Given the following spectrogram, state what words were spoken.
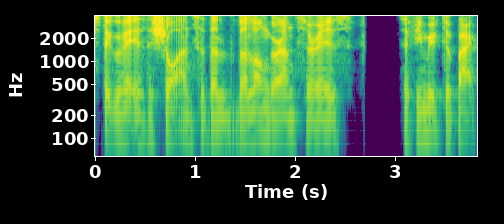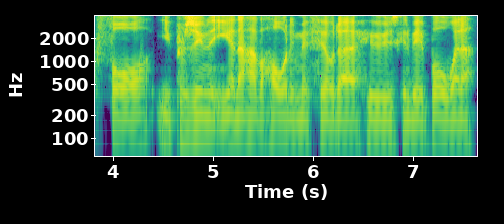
stick with it is the short answer. The the longer answer is so if you move to back four, you presume that you're going to have a holding midfielder who's going to be a ball winner.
